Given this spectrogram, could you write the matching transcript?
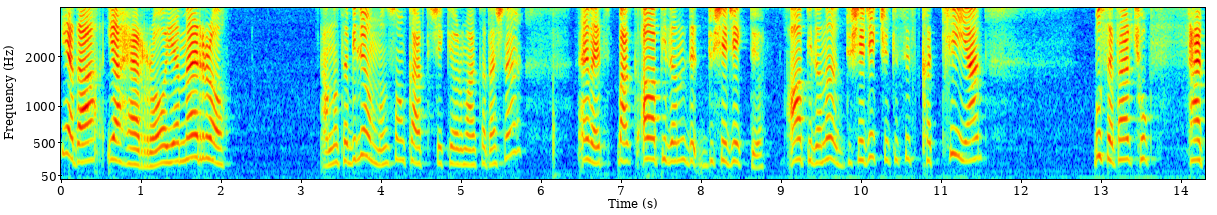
Ya da ya herro ya merro. Anlatabiliyor muyum? Son kartı çekiyorum arkadaşlar. Evet bak A planı düşecek diyor. A planı düşecek çünkü siz katiyen bu sefer çok sert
